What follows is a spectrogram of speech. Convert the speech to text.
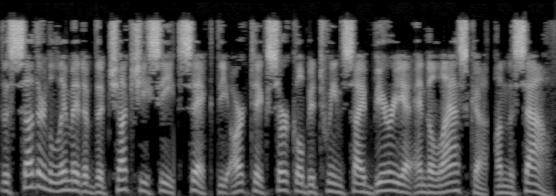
the southern limit of the Chukchi Sea, the Arctic Circle between Siberia and Alaska; on the south,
